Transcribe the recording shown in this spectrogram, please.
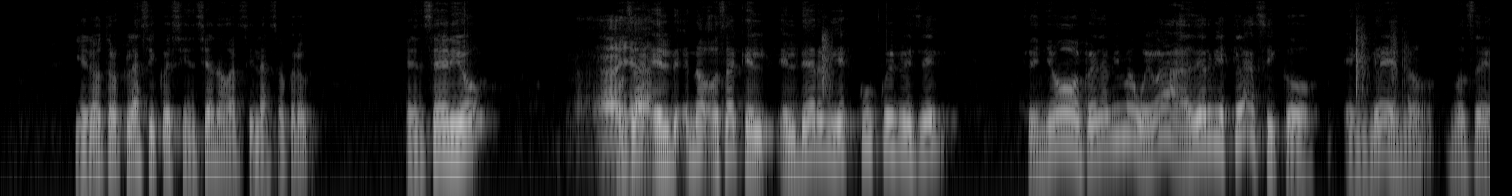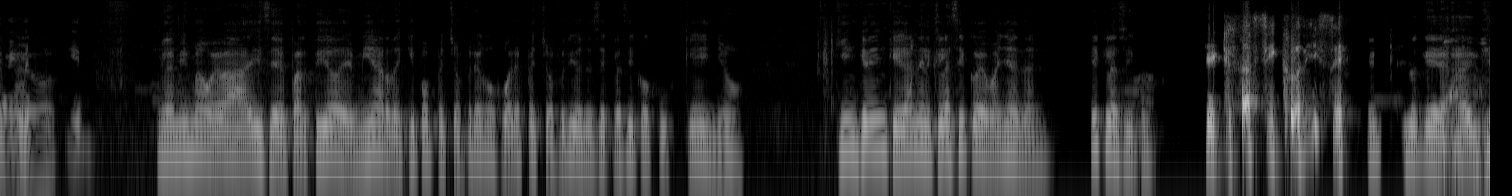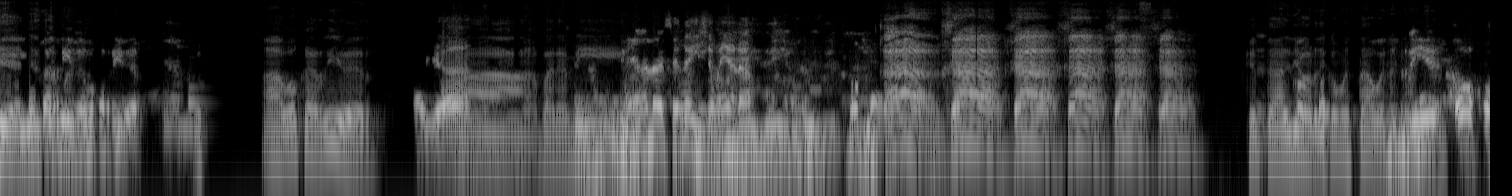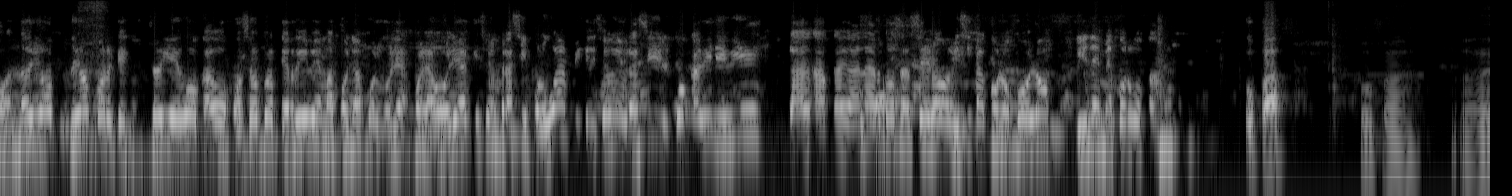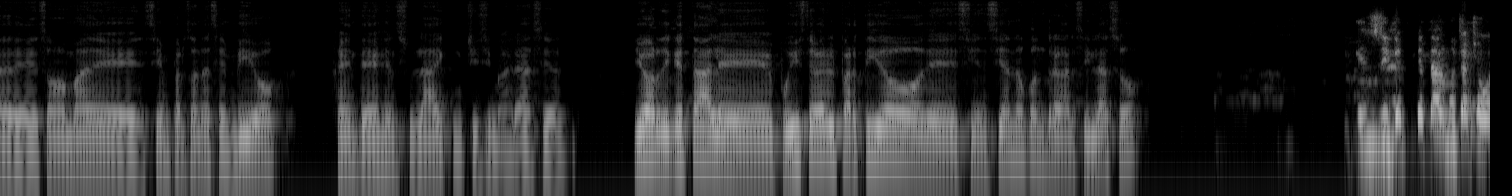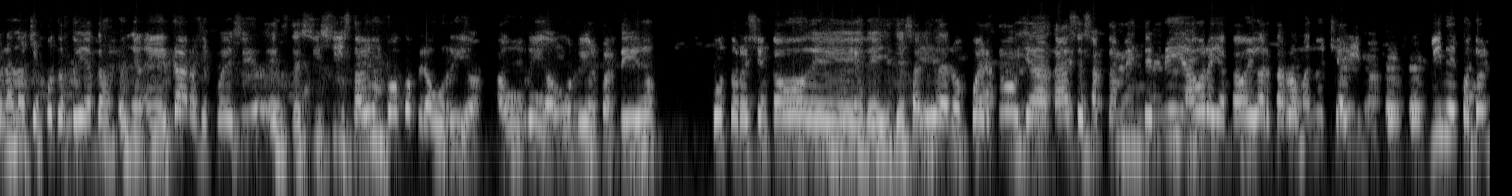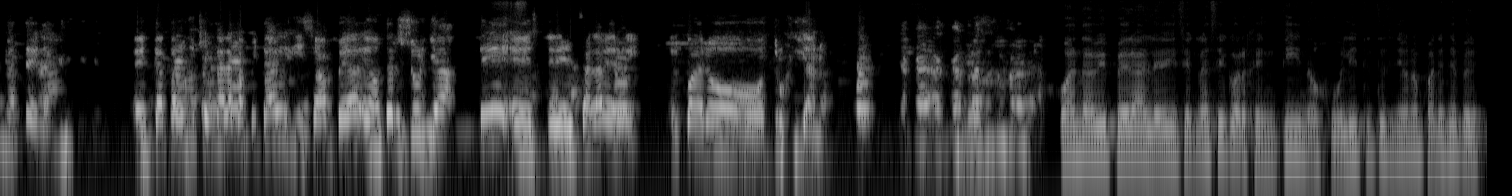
Y el otro clásico es Cienciano Garcilaso. Creo. ¿En serio? Ah, o, sea, el, no, o sea que el, el derby es Cusco FC. Señor, pero es la misma huevada. Derby es clásico. En inglés, ¿no? No sé, pero. La misma huevada, dice, partido de mierda, equipo pecho frío con jugadores pecho fríos, ese clásico cusqueño. ¿Quién creen que gane el clásico de mañana? ¿Qué clásico? ¿Qué clásico dice? ¿Qué, lo que, a- qué, Alianza Boca River, Manu- Boca River. Ah, Boca River. Ah, ya. Ah, para mí. Mañana y dice mañana. Ja, ja, ja, ja, ja, ja. ¿Qué tal, Jordi? ¿Cómo está? Buenas noches. River, ojo, no digo, no digo porque soy de Boca, ojo, solo porque River me apoyó por, golea- por la goleada que hizo en Brasil, por Wampi que le hicieron en Brasil. Boca viene bien, acá de ganar 2 a 0, visita Colo Colo, y viene mejor Boca. Upa. Opa, a ver, eh, somos más de 100 personas en vivo. Gente, dejen su like, muchísimas gracias. Jordi, ¿qué tal? Eh, ¿Pudiste ver el partido de Cienciano contra Garcilaso? Sí, ¿qué, qué tal muchachos? Buenas noches, justo estoy acá en el, en el carro, se puede decir. Este, sí, sí, está bien un poco, pero aburrido, aburrido, aburrido el partido. Justo recién acabo de, de, de salir del aeropuerto, ya hace exactamente media hora y acabo de llegar Carlos Manucci a Lima. Vine con todo el plantel. Está Carlos Manucci acá en la capital y se va a pegar en el Hotel Zulia de, este, del Salaberry, el cuadro trujillano. Juan David Peral le dice, clásico argentino, Julito, este señor no parece per-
